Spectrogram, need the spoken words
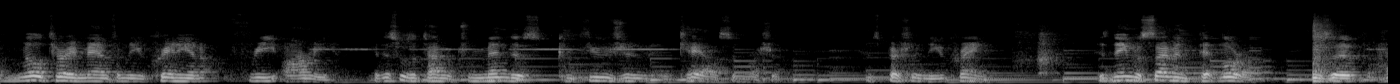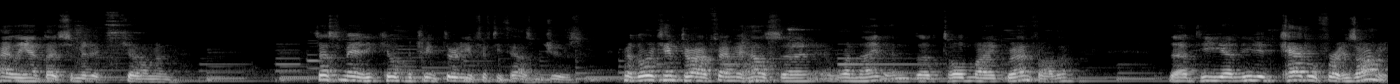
A military man from the Ukrainian Free Army. This was a time of tremendous confusion and chaos in Russia, especially in the Ukraine. His name was Simon Petlura. He was a highly anti-Semitic gentleman. It's estimated he killed between 30 and 50,000 Jews. Petlura came to our family house uh, one night and uh, told my grandfather that he uh, needed cattle for his army.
